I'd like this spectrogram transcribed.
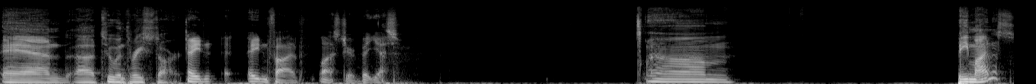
and uh, two and three start. eight, eight and five last year, but yes, Um, B minus.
